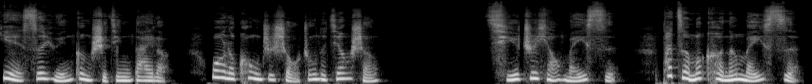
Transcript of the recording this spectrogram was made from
叶思云更是惊呆了，忘了控制手中的缰绳。齐之遥没死，他怎么可能没死？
